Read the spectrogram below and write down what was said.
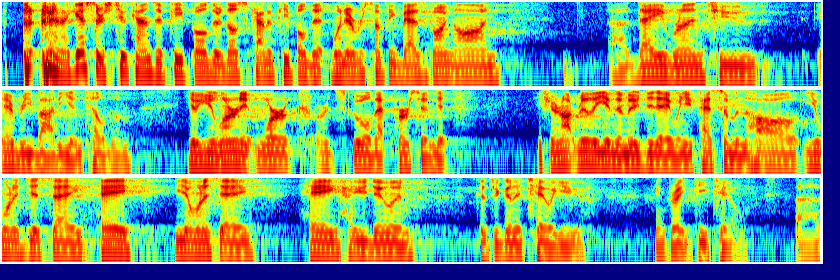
and I guess there's two kinds of people. There are those kind of people that whenever something bad is going on, uh, they run to everybody and tell them. You know, you learn at work or at school that person that if you're not really in the mood today, when you pass them in the hall, you want to just say, hey, you don't want to say, hey, how you doing? Because they're going to tell you in great detail. Uh,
